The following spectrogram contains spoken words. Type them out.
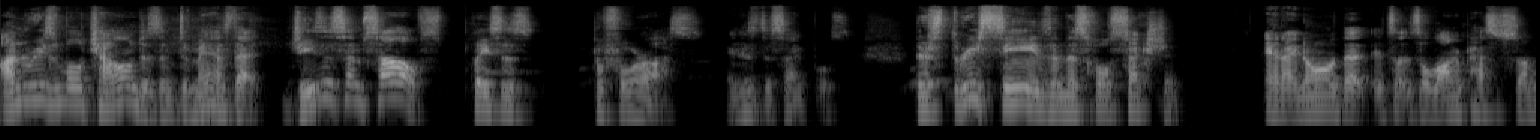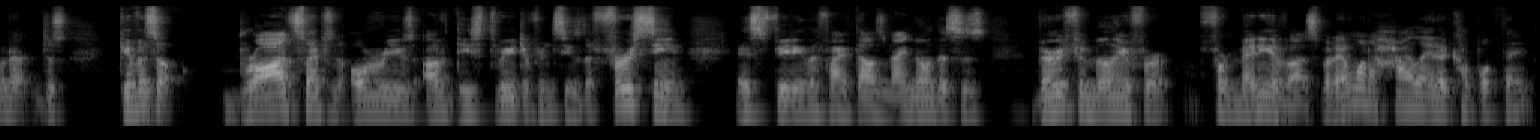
unreasonable challenges and demands that Jesus himself places before us and his disciples. There's three scenes in this whole section. And I know that it's, it's a longer passage, so I'm going to just give us a broad swipes and overviews of these three different scenes. The first scene is feeding the 5,000. I know this is very familiar for, for many of us, but I want to highlight a couple things.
